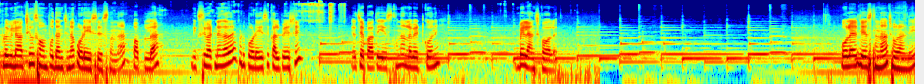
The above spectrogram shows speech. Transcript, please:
ఇప్పుడు విలాచి సొంపు దంచిన పొడి వేసేస్తున్నా పప్పులా. మిక్సీ పట్టినా కదా ఇప్పుడు పొడి వేసి కలిపేసి ఇక చపాతీ చేసుకుని అలా పెట్టుకొని బెల్లంచుకోవాలి పోలేలు చేస్తున్నా చూడండి.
